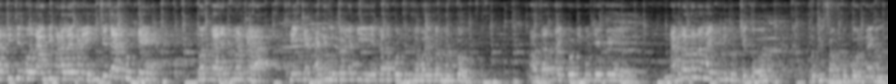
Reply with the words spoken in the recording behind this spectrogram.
रोज बोल आम्ही म्हणाला कारण हिची जात कुठली आहे? मग कार्यक्रमाच्या स्टेजच्या खाली उतरलं की एखादा कोणतरी जवळ म्हणतो आझाद नायकोडी म्हणजे ते नागनाथांना नायकोडी तुमचे कोण? मग मी सांगतो कोण नाही म्हणून.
